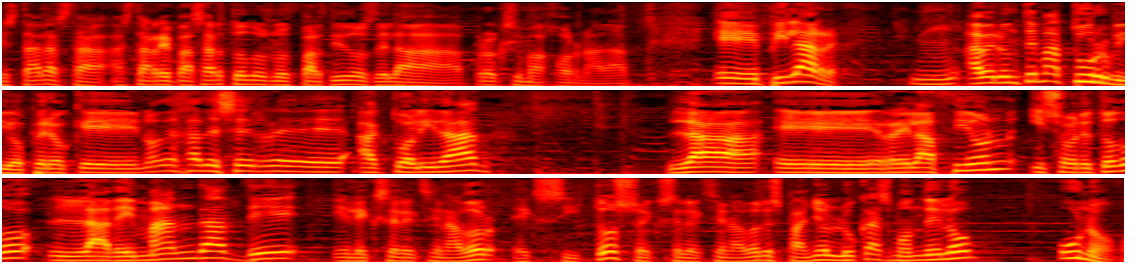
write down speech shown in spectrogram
estar hasta, hasta repasar todos los partidos de la próxima jornada. Eh, Pilar, mm, a ver, un tema turbio, pero que no deja de ser eh, actualidad. La relación y sobre todo la demanda de el ex seleccionador, exitoso ex seleccionador español Lucas Mondelo, uno,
